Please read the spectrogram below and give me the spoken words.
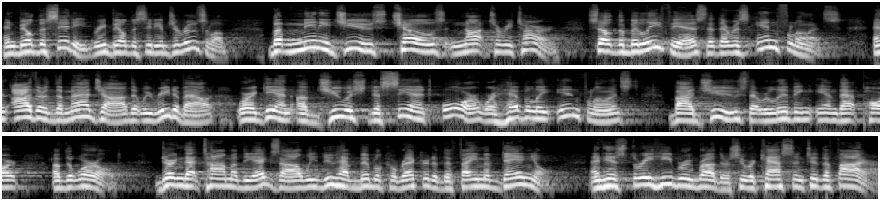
and build the city, rebuild the city of Jerusalem. But many Jews chose not to return. So the belief is that there was influence. And either the Magi that we read about were again of Jewish descent or were heavily influenced by Jews that were living in that part of the world. During that time of the exile, we do have biblical record of the fame of Daniel and his three Hebrew brothers who were cast into the fire,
